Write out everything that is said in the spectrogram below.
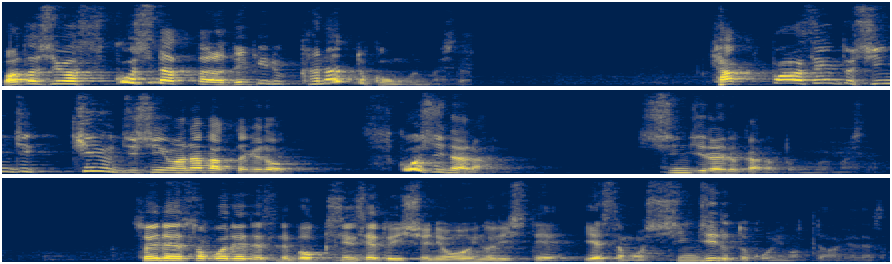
私は少しだったらできるかなとこう思いました。100%信じきる自信はなかったけど、少しなら信じられるかなと思いました。それでそこでですね、牧師先生と一緒にお祈りして、イエス様を信じるとこう祈ったわけです。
